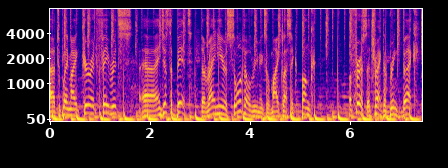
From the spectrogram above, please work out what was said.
uh, to play my current favorites. Uh, in just a bit, the Reinier Zonneveld remix of my classic Punk. First, a track that brings back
